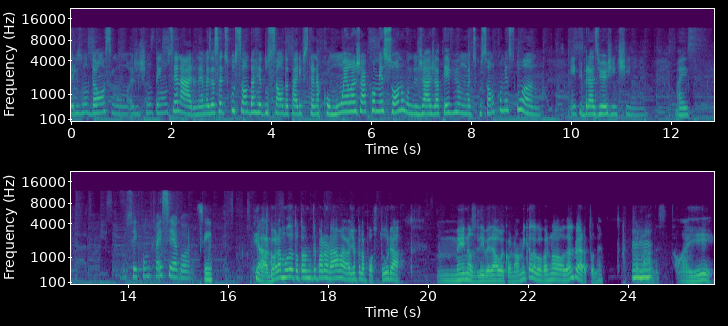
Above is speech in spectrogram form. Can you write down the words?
eles não dão assim, um, a gente não tem um cenário, né? Mas essa discussão da redução da tarifa externa comum, ela já começou, no, já, já teve uma discussão no começo do ano entre Brasil e Argentina, né? Mas não sei como que vai ser agora. Sim. E agora muda totalmente o panorama, acho, pela postura menos liberal econômica do governo de Alberto, né? Fernandes. Então aí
